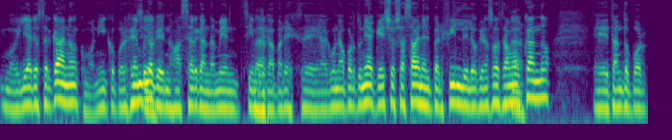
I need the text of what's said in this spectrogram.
inmobiliarios cercanos, como Nico, por ejemplo, Sí. que nos acercan también siempre Claro. que aparece alguna oportunidad, que ellos ya saben el perfil de lo que nosotros estamos Claro. buscando, eh, tanto por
